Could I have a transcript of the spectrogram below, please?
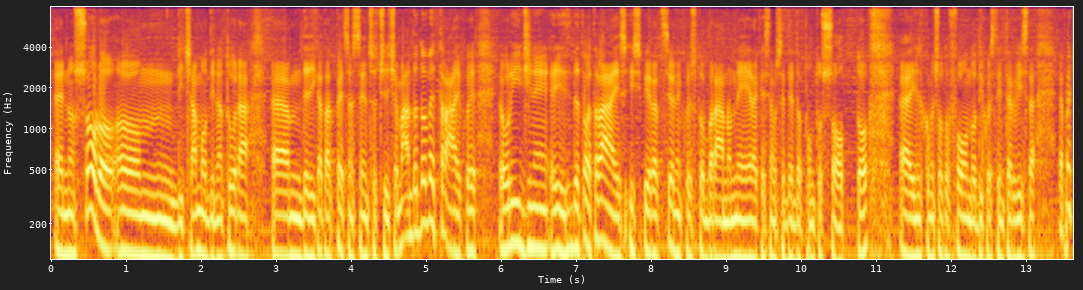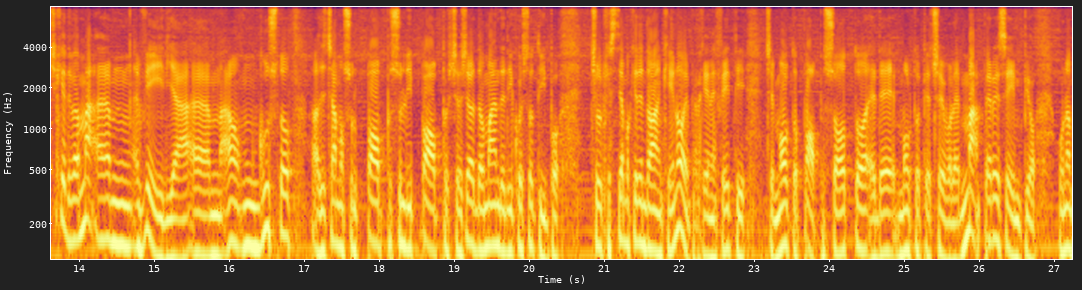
eh, non solo um, diciamo di natura um, dedicata al pezzo, nel senso ci dice ma da dove trae origine, eh, da dove trae ispirazione questo brano Nera che stiamo sentendo appunto sotto, eh, come sottofondo di questa intervista? E poi ci chiedeva ma Vedia ha un gusto diciamo sul pop, sull'hip hop, cioè, cioè domande di questo tipo, ce lo stiamo chiedendo anche noi perché in effetti c'è molto pop sotto ed è molto piacevole, ma per esempio un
